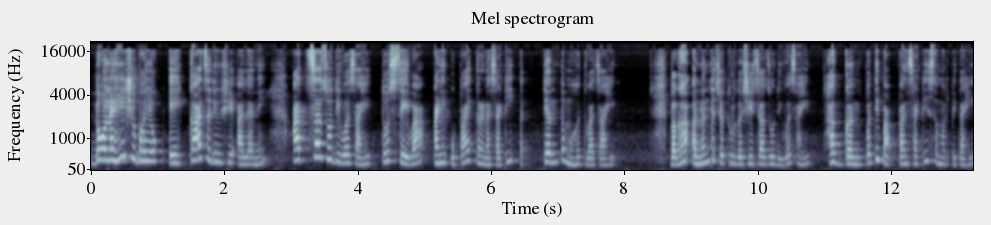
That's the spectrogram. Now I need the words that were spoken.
दोनही शुभयोग एकाच दिवशी आल्याने आजचा जो दिवस आहे तो सेवा आणि उपाय करण्यासाठी अत्यंत महत्त्वाचा आहे. बघा अनंत चतुर्दशीचा जो दिवस आहे हा गणपती बाप्पांसाठी समर्पित आहे.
